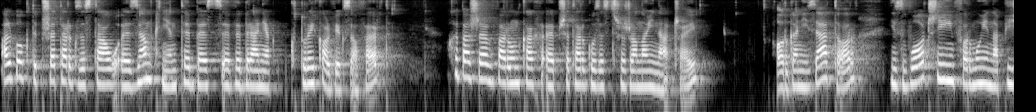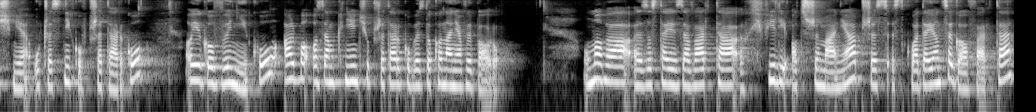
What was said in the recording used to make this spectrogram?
albo gdy przetarg został e, zamknięty bez wybrania którejkolwiek z ofert, chyba że w warunkach e, przetargu zastrzeżono inaczej. Organizator niezwłocznie informuje na piśmie uczestników przetargu o jego wyniku albo o zamknięciu przetargu bez dokonania wyboru. Umowa zostaje zawarta w chwili otrzymania przez składającego ofertę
